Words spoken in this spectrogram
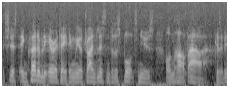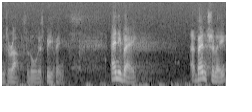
It's just incredibly irritating when you're trying to listen to the sports news on half hour because it interrupts with all this beeping. Anyway, Eventually,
